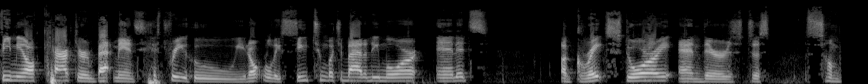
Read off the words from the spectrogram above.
female character in Batman's history who you don't really see too much about anymore, and it's a great story, and there's just some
